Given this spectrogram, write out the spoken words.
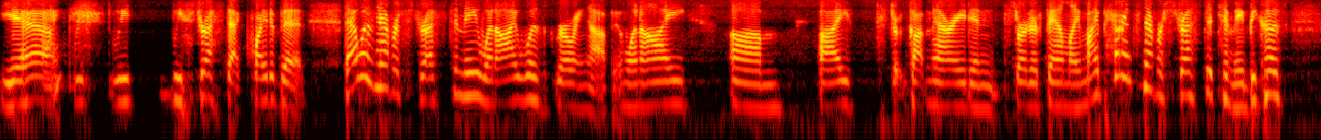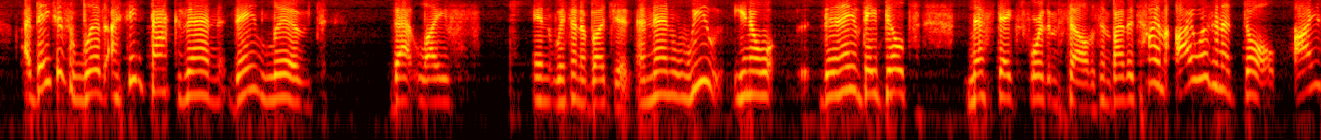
Yeah, okay. we we we stress that quite a bit. That was never stressed to me when I was growing up, and when I um, I st- got married and started a family, my parents never stressed it to me because they just lived. I think back then they lived that life in within a budget, and then we, you know, they they built nest eggs for themselves. And by the time I was an adult, I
